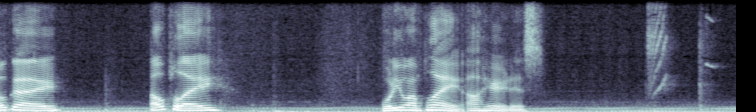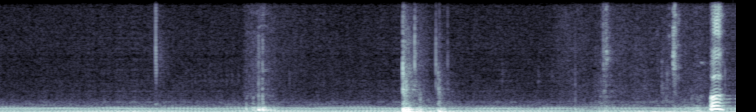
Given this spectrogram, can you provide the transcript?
okay. I'll play. What do you want to play? Oh, here it is. Oh.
